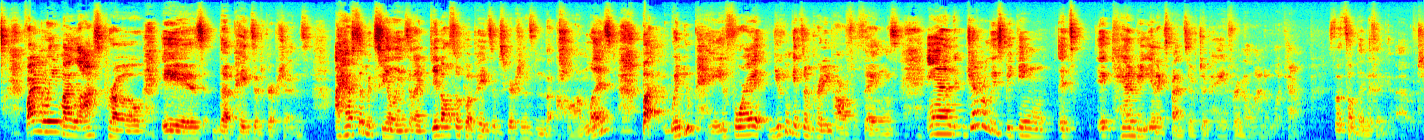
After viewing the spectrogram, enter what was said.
Finally, my last pro is the paid subscriptions. I have some mixed feelings, and I did also put paid subscriptions in the con list, but when you pay for it, you can get some pretty powerful things, and generally speaking, it's it can be inexpensive to pay for an Alignable account. So that's something to think about.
